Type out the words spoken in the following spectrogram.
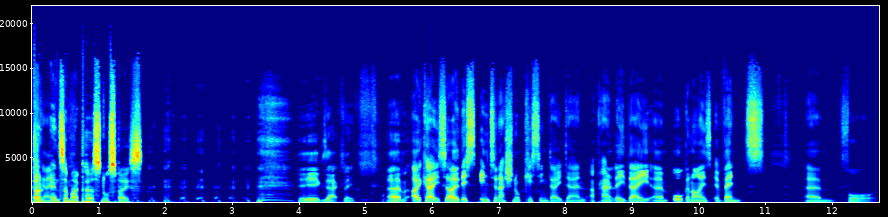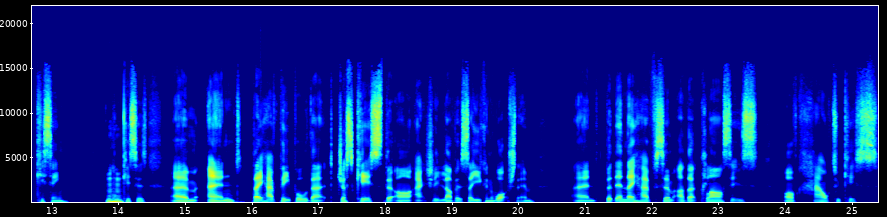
Don't enter my personal space. exactly. Um, okay, so this International Kissing Day, Dan. Apparently, they um, organise events um, for kissing, Mhm. kisses, um, and they have people that just kiss that are actually lovers, so you can watch them. And but then they have some other classes of how to kiss.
